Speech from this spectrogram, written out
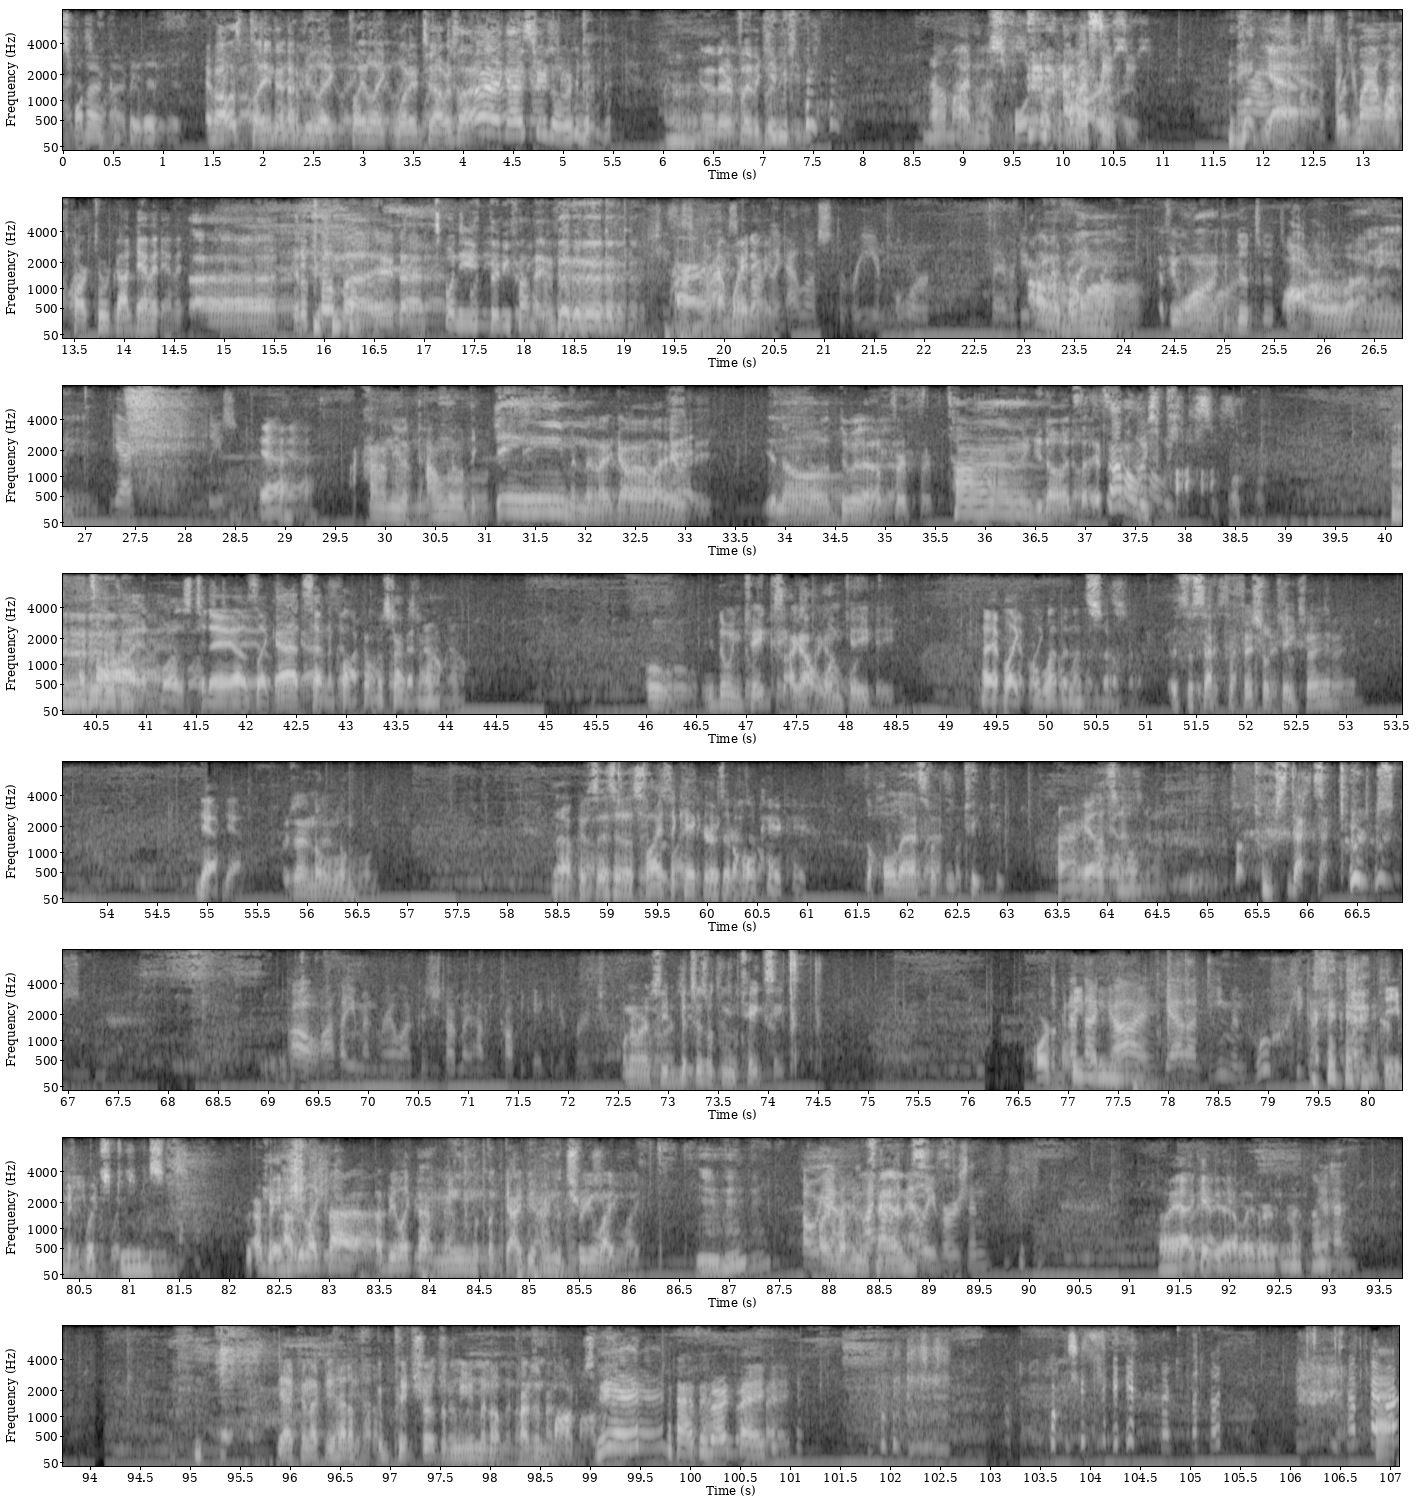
just want to complete it. If I was playing it, I'd be like, play like one or two hours, like, alright guys, stream's over. and then never play the game again. No, mine was four fucking hours. Hours Yeah. Where's my one. Outlast Part 2? God damn it. Uh, it'll come uh, in uh, 2035. Alright, I'm waiting. I'll Like Outlast 3 and 4. If I ever do I mean, if you want, if you want, I can do it tomorrow. But I mean, Yes, please. Yeah? I kind of need to download the game, and then I gotta like, you know, do it at a perfect time. You know, it's it's not always possible. That's how I was today. I was like, ah, it's 7 o'clock. I'm gonna start it now. Oh, you doing cakes? I got one cake. I have like 11, so. It's the sacrificial cakes, right? Yeah. Or is that an old one? No, because is it a slice of cake or is it a whole cake? The whole ass fucking cake. Alright, yeah, that's a new one. Two stacks. Oh, I thought you meant in real life because you talking about having coffee cake in your fridge. Whenever I see bitches with them cakes, Or Looking at that demon. guy, yeah, that demon. Whew, he got some cake. Demon witch dudes. I'd be, I'd be like that. I'd be like that meme with the guy behind the tree, like, mm-hmm. Oh Like yeah, rubbing I his have an hands. Ellie version. Oh yeah, I gave you that LA version. I think. Yeah. Yeah, acting like you had a fucking picture of the meme in a present box. Yeah, happy birthday. Why'd you say it like that? Happy Uh,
